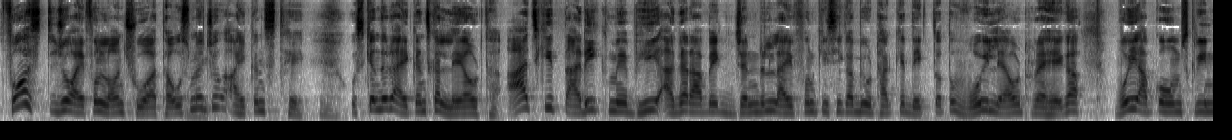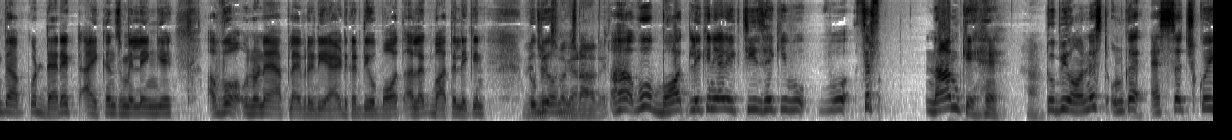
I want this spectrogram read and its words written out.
फ़र्स्ट जो आईफोन लॉन्च हुआ था उसमें जो आइकन्स थे उसके अंदर जो आइकन्स का लेआउट था आज की तारीख में भी अगर आप एक जनरल आईफोन किसी का भी उठा के देखते हो तो वही लेआउट रहेगा वही आपको होम स्क्रीन पे आपको डायरेक्ट आइकन्स मिलेंगे। अब वो उन्होंने ऐप लाइब्रेरी ऐड कर दी वो बहुत अलग बात है लेकिन टू बी हाँ वो बहुत लेकिन यार एक चीज़ है कि वो वो सिर्फ़ नाम के हैं। टू बी ऑनेस्ट उनका एस सच कोई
